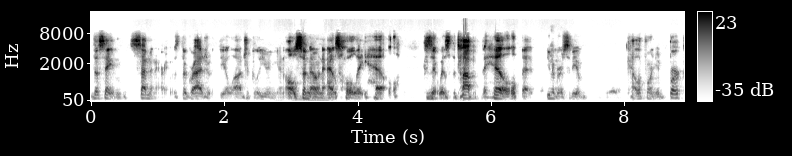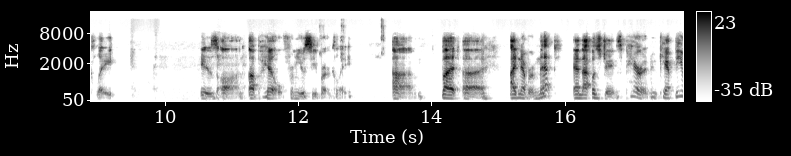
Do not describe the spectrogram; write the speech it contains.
the same seminary. It was the Graduate Theological Union, also known as Holy Hill, because it was the top of the hill that University of California, Berkeley is on, uphill from UC Berkeley. Um, but uh, I never met, and that was James Perrin, who can't be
